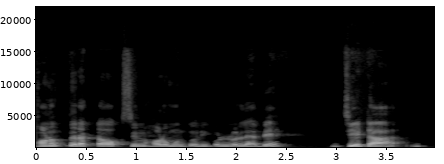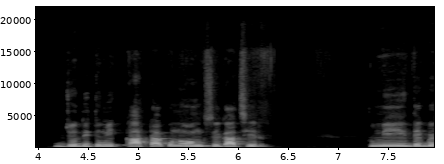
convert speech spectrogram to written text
ঘনত্বের একটা অক্সিন হরমোন তৈরি করল ল্যাবে। যেটা যদি তুমি কাটা কোনো অংশে গাছের, তুমি দেখবে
